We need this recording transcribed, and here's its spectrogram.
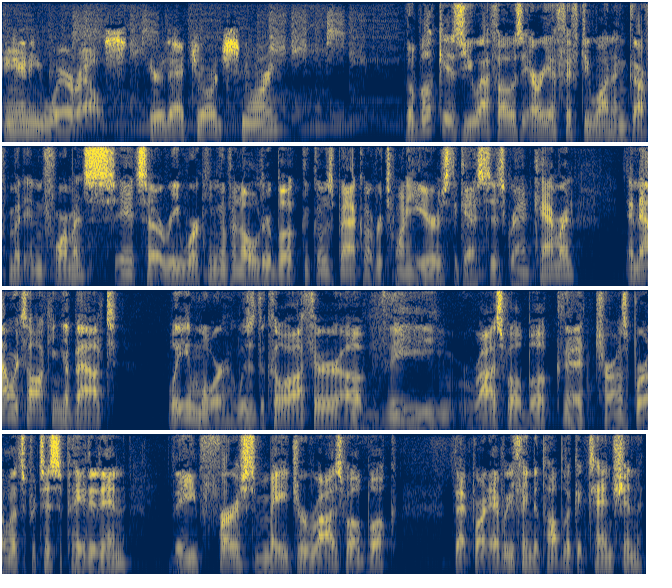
anywhere else. Hear that, George Snorri? The book is UFOs Area 51 and Government Informants. It's a reworking of an older book that goes back over 20 years. The guest is Grant Cameron. And now we're talking about William Moore, was the co author of the Roswell book that Charles Berlitz participated in, the first major Roswell book that brought everything to public attention.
